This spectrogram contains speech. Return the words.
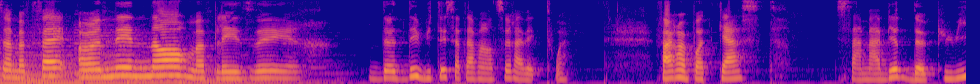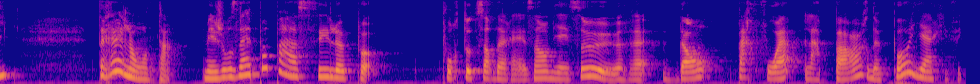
Ça me fait un énorme plaisir de débuter cette aventure avec toi. Faire un podcast, ça m'habite depuis très longtemps, mais j'osais pas passer le pas pour toutes sortes de raisons, bien sûr, dont parfois la peur de pas y arriver.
